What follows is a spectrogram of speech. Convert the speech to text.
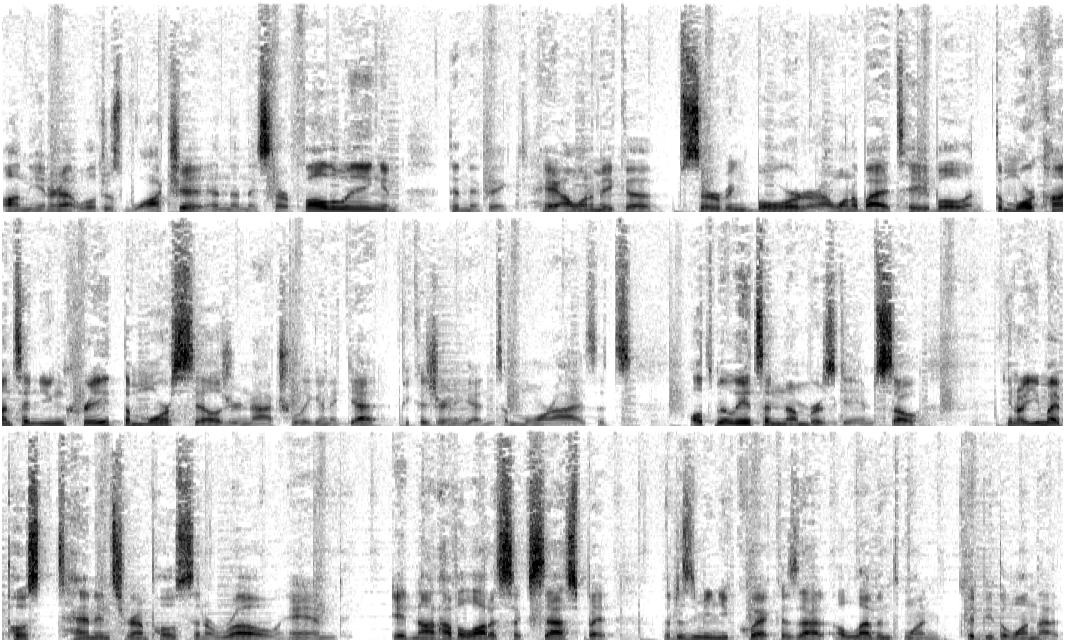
on the internet will just watch it and then they start following and then they think, hey, I want to make a serving board or I want to buy a table. And the more content you can create, the more sales you're naturally going to get because you're to get into more eyes. It's ultimately it's a numbers game. So, you know, you might post 10 Instagram posts in a row and it not have a lot of success, but that doesn't mean you quit because that 11th one could be the one that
